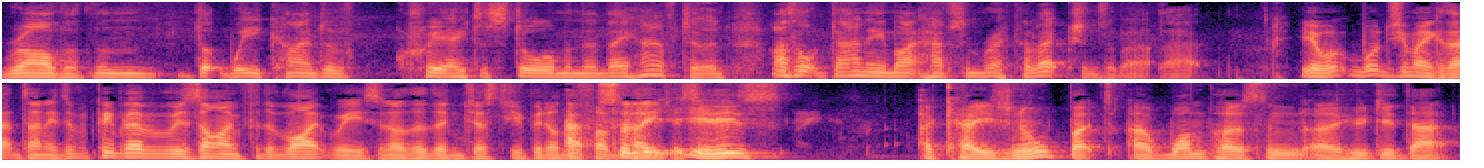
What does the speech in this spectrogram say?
rather than that we kind of create a storm and then they have to. And I thought Danny might have some recollections about that. Yeah, what, what do you make of that, Danny? Do people ever resign for the right reason other than just you've been on the Absolutely. front pages? It is occasional, but uh, one person uh, who did that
